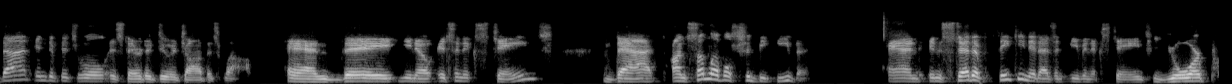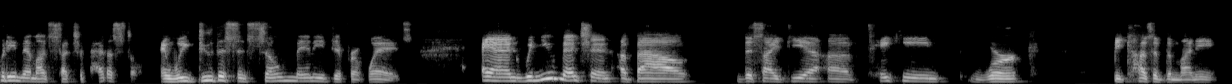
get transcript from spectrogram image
that individual is there to do a job as well and they you know it's an exchange that on some level should be even. And instead of thinking it as an even exchange you're putting them on such a pedestal. And we do this in so many different ways. And when you mention about this idea of taking work because of the money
